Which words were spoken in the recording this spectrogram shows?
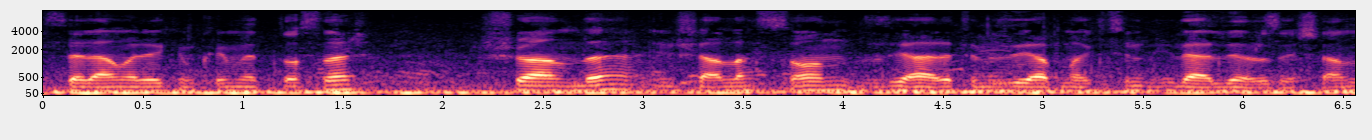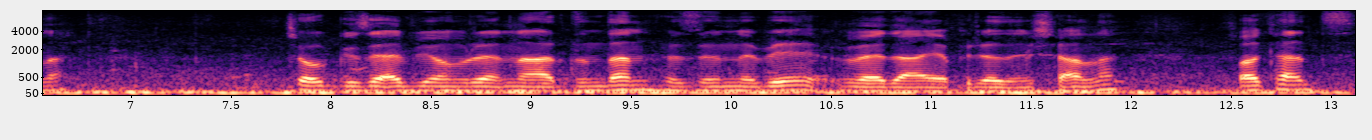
Selamünaleyküm kıymetli dostlar. Şu anda inşallah son ziyaretimizi yapmak için ilerliyoruz inşallah. Çok güzel bir ömrenin ardından hüzünlü bir veda yapacağız inşallah. Fakat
